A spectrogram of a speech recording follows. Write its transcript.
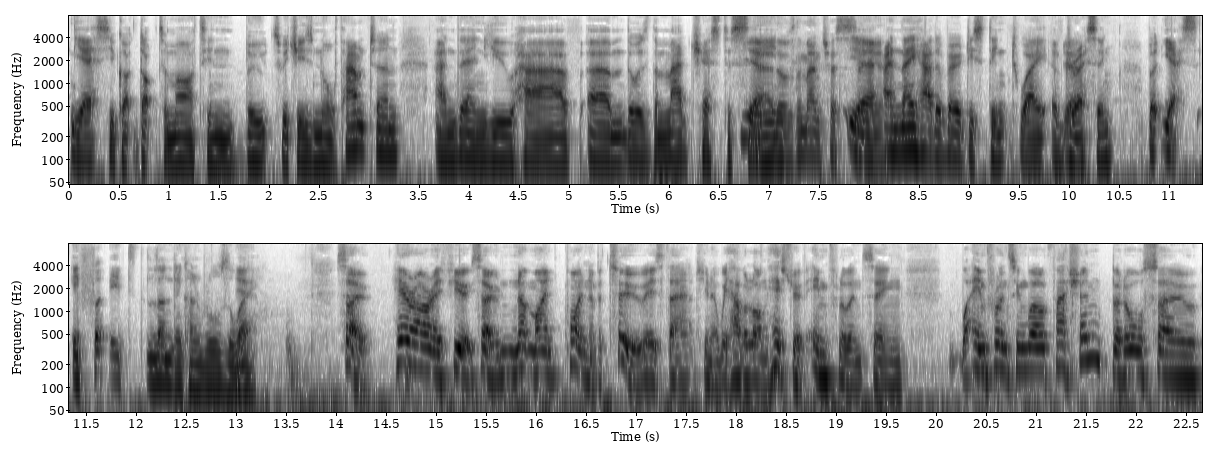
yes, you've got Dr. Martin Boots, which is Northampton, and then you have um, there was the Manchester scene. Yeah, there was the Manchester. yeah, scene, and they had a very distinct way of Yeah. dressing. But yes, if it's London kind of rules the way. So here are a few. So no, my point number two is that you know we have a long history of influencing, influencing world fashion, but also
